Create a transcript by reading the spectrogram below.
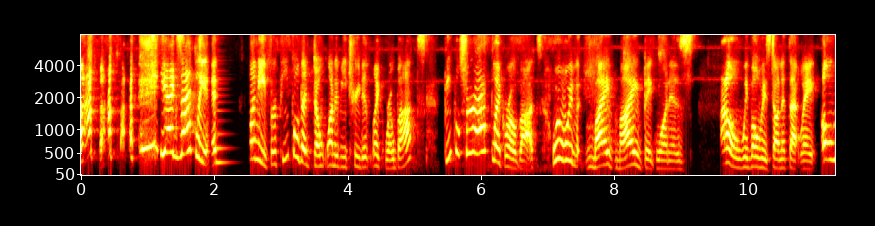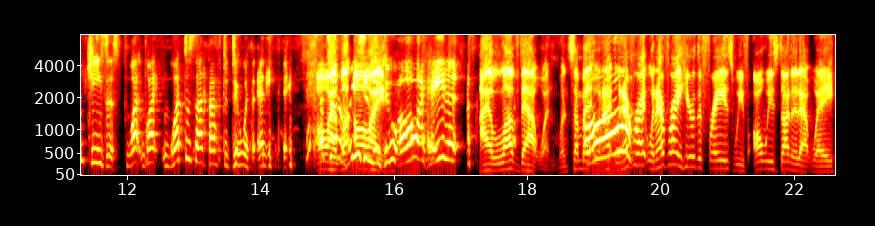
yeah, exactly. And funny for people that don't want to be treated like robots. People sure act like robots. Well, we've my my big one is oh, we've always done it that way. Oh Jesus, what what what does that have to do with anything? Oh, That's I love. Oh, I, do. Oh, I hate it. I love that one. When somebody, oh. when I, oh! whenever I whenever I hear the phrase "we've always done it that way,"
